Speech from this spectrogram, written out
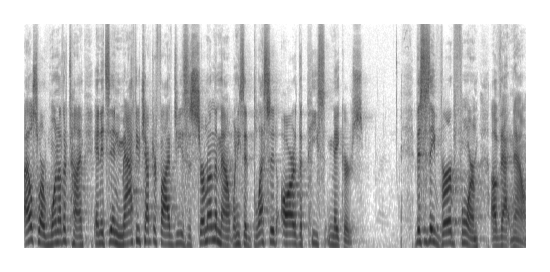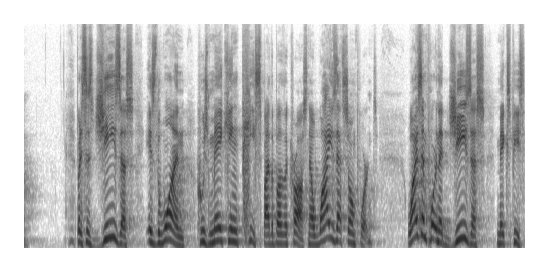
elsewhere one other time, and it's in Matthew chapter 5, Jesus' Sermon on the Mount, when he said, Blessed are the peacemakers. This is a verb form of that noun. But it says Jesus is the one who's making peace by the blood of the cross. Now, why is that so important? Why is it important that Jesus makes peace?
